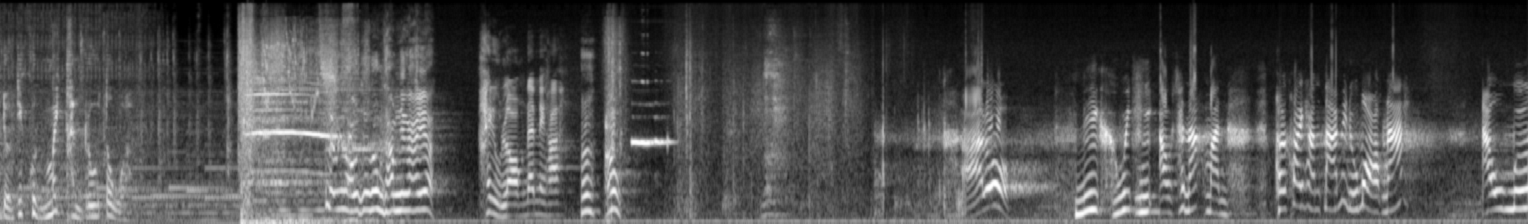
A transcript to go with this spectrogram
โดยที่คุณไม่ทันรู้ตัว แล้วเราจะต้องทำยังไงอะให้หนูลองได้ไหมคะ ฮะเอ้า อาโลนี่คือวิธีเอาชนะมัน ค่อยๆทำตามที่หนูบอกนะ เอามือ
